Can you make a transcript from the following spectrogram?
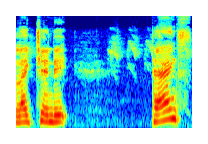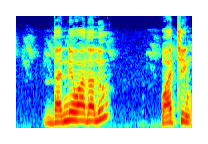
లైక్ చేయండి. థ్యాంక్స్ ధన్యవాదాలు. వాచింగ్.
